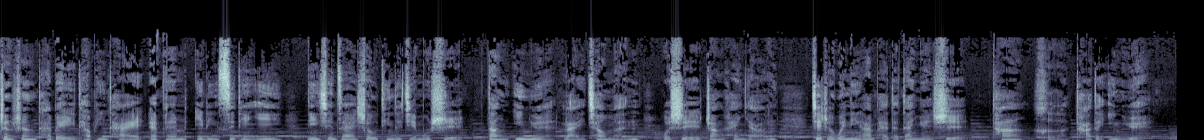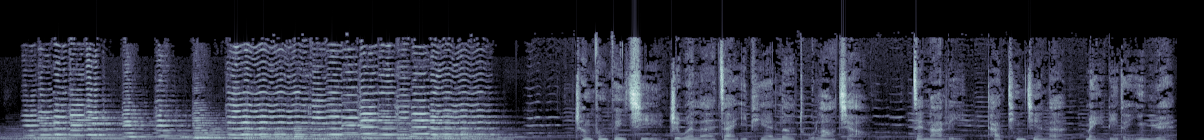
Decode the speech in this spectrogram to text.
正声台北调频台 FM 一零四点一，您现在收听的节目是《当音乐来敲门》，我是张汉阳。接着为您安排的单元是他和他的音乐。乘风飞起，只为了在一片乐土落脚，在那里，他听见了美丽的音乐，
